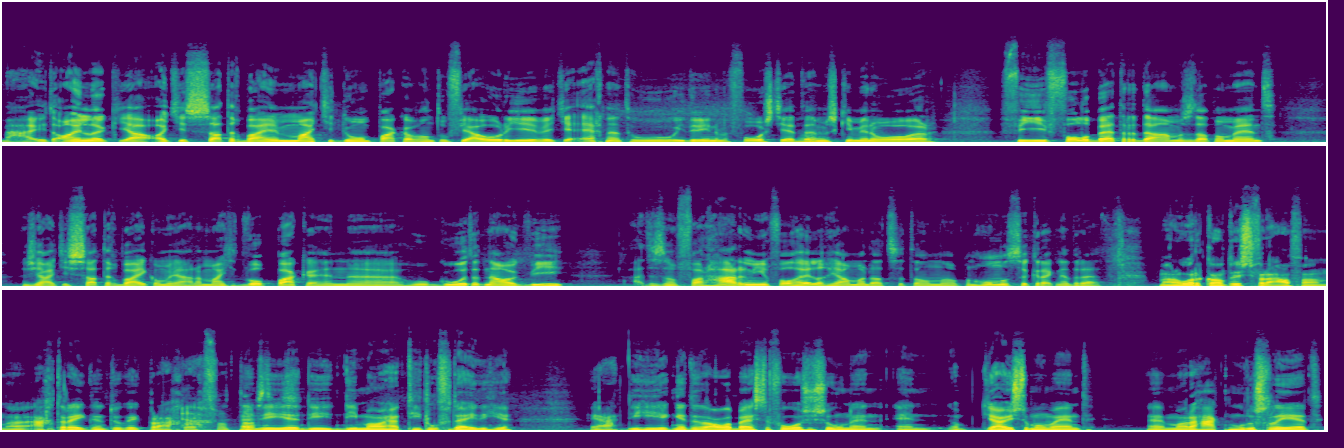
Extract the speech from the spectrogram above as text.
Maar uiteindelijk, ja, als je zat erbij en mat je het gewoon pakken. Want hoe fjouwerieën weet je echt net hoe, hoe iedereen ervoor zit. En misschien met wel vier volle betere dames op dat moment. Dus ja, als je zat erbij komt, ja, dan mag je het wel pakken. En eh, hoe goed het nou ook wie, ja, het is dan voor haar in ieder geval heel erg jammer dat ze het dan op een honderdste krijgt net red. Maar aan de andere kant is het verhaal van uh, achterreken natuurlijk ook Ja, prachtig. fantastisch. En die, eh, die, die mooi haar titel verdedigen. Ja, die hier ik net het allerbeste voorseizoen. En, en op het juiste moment, eh, maar de hak moeten sleert.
